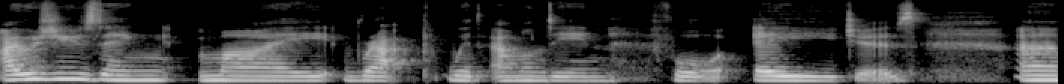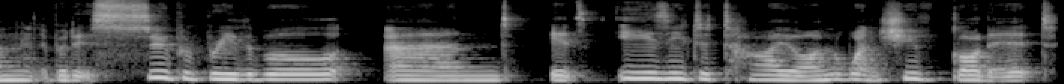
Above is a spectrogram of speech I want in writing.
I was using my wrap with Amandine for ages. Um, but it's super breathable and it's easy to tie on. Once you've got it,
